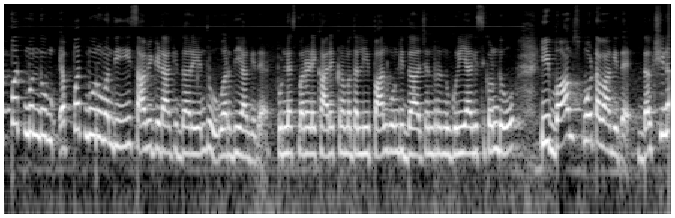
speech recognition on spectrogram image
ಎಪ್ಪತ್ಮೂರು ಎಪ್ಪತ್ಮೂರು ಮಂದಿ ಸಾವಿಗೀಡಾಗಿದ್ದಾರೆ ಎಂದು ವರದಿಯಾಗಿದೆ. ಪುಣ್ಯಸ್ಮರಣೆ ಕಾರ್ಯಕ್ರಮದಲ್ಲಿ ಪಾಲ್ಗೊಂಡಿದ್ದ ಜನರನ್ನು ಗುರಿಯಾಗಿಸಿಕೊಂಡು ಈ ಬಾಂಬ್ ಸ್ಫೋಟವಾಗಿದೆ. ದಕ್ಷಿಣ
